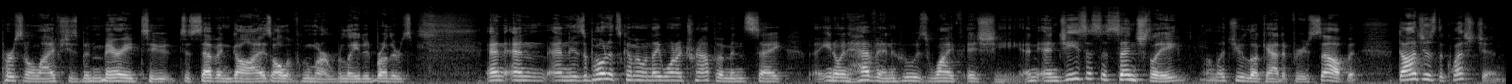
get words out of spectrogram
personal life. She's been married to, to seven guys, all of whom are related brothers. And, and, and his opponents come in when they want to trap him and say, you know, in heaven, whose wife is she? And, and Jesus essentially, I'll let you look at it for yourself, but dodges the question.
